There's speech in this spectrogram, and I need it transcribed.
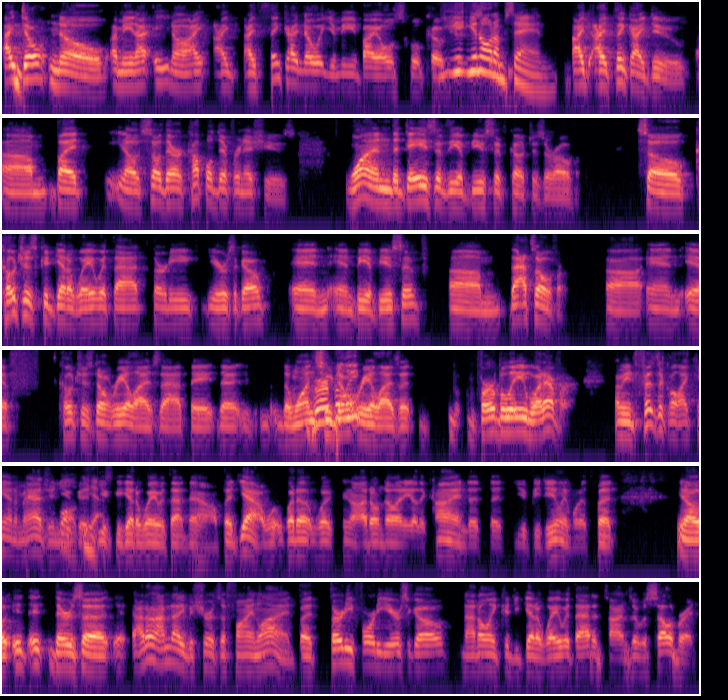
I don't know. I mean, I you know, I I, I think I know what you mean by old school coaches. You, you know what I'm saying? I, I think I do. Um, but you know, so there are a couple different issues. One, the days of the abusive coaches are over. So coaches could get away with that 30 years ago and and be abusive. Um, that's over. Uh, and if coaches don't realize that they the the ones verbally? who don't realize it verbally whatever i mean physical i can't imagine well, you could yes. you could get away with that now but yeah what uh, what you know i don't know any other kind that, that you'd be dealing with but you know it, it, there's a i don't i'm not even sure it's a fine line but 30 40 years ago not only could you get away with that at times it was celebrated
